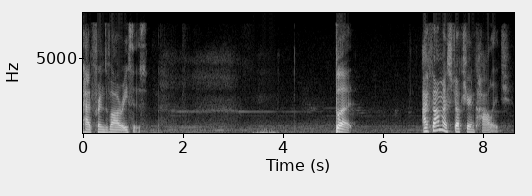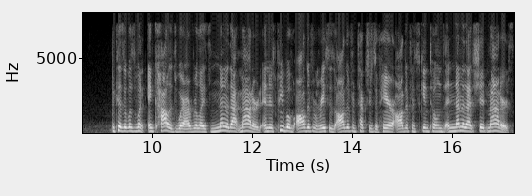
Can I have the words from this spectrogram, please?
had friends of all races. But I found my structure in college because it was when in college where I realized none of that mattered. And there's people of all different races, all different textures of hair, all different skin tones, and none of that shit matters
